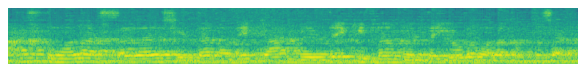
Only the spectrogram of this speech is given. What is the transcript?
आज तुम्हाला असताना शेतामध्ये काम मिळतंय की न मिळतंय एवढं मला फक्त सांगा.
